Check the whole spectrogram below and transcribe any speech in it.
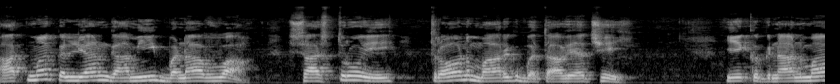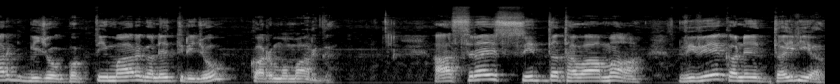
આત્મકલ્યાણગામી બનાવવા શાસ્ત્રોએ ત્રણ માર્ગ બતાવ્યા છે. એક જ્ઞાન માર્ગ, બીજો ભક્તિ માર્ગ અને ત્રીજો કર્મ માર્ગ. આશ્રય સિદ્ધ થવામાં વિવેક અને ધૈર્ય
